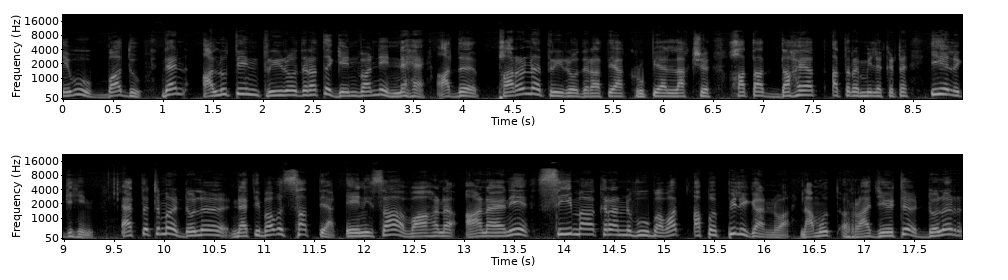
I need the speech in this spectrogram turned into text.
ගෙවූ බදු. දැන් අලුතින් ත්‍රීරෝධරත ගෙන්වන්නේ නැහැ. අද පරණ ත්‍රීරෝධ රථයක් රුපියල් ලක්ෂ හතත් දහයත් අතර මිලකට ඉහළ ගිහින්. ඇත්තටම ඩොල නැති බව සත්‍යයක්. ඒ නිසා වාහන ආනයනයේ සීමා කරන්න වූ බවත් අප පිළිගන්නවා. නමුත් රජයට ඩොලර්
